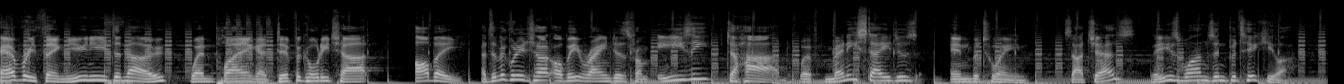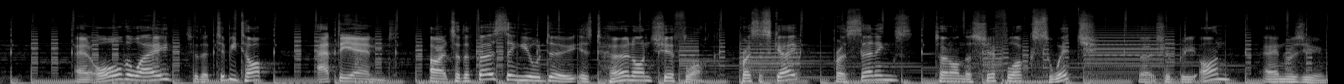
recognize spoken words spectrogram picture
everything you need to know when playing a difficulty chart obby. A difficulty chart obby ranges from easy to hard, with many stages in between, such as these ones in particular, and all the way to the tippy top at the end. Alright, so the first thing you'll do is turn on shift lock. Press escape, press settings, turn on the shift lock switch, so it should be on, and resume.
